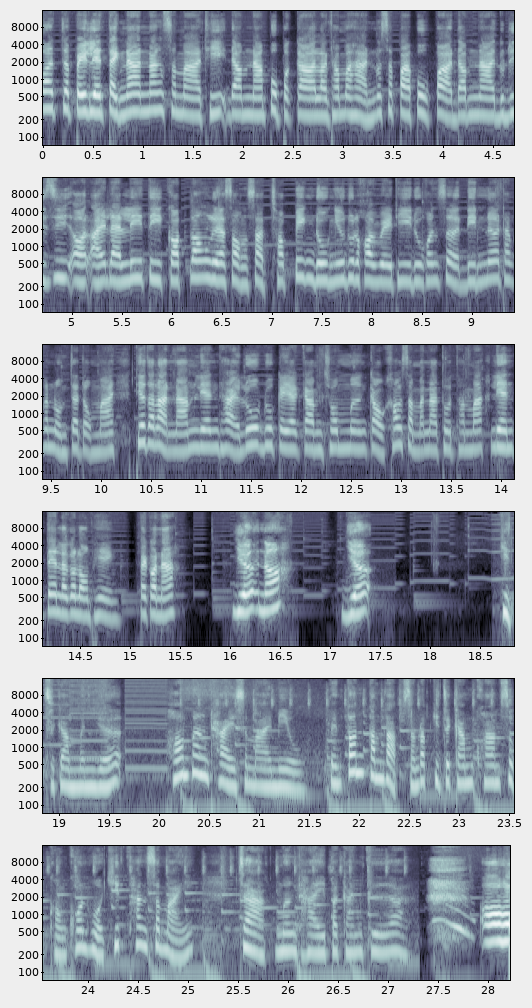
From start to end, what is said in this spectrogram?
ว่าจะไปเรียนแต่งหน้านั่งสมาธิ ดำน้ำปลูกปะการังทำอาหารนวดสปาปลูกป่า ดำนา ดูดิจิออนไอแลนลี่ตีกอล์ฟล่องเรือส่องสัตว์ช้อปปิ้ง ดูงิ้ว ดูละครเวที ดูคอนเสิร์ต ดินเนอร์ทำขนมจัดดอกไม้ เที่ยวตลาดน้ำเรียนถ่ายรูปดูกายกรรมชมเมืองเก่าเข้าสัมมนาทูธรรมะ เรียนเต้นแล้วก็ร้องเพลง ไปก่อนนะ เยอะเนาะเยอะ กิจกรรมมันเยอะ เพราะเมืองไทยสมายมิลเป็นต้นตำรับสำหรับกิจกรรมความสุขของคนหัวคิดทันสมัย จากเมืองไทยประกันเกลือ โอ้โห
